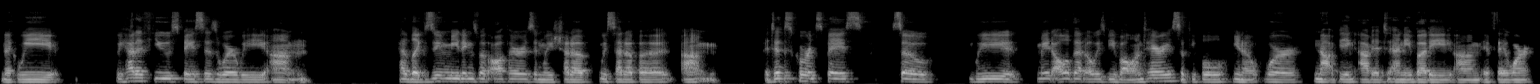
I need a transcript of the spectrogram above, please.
Like we we had a few spaces where we um, had like Zoom meetings with authors, and we set up we set up a um, a Discord space. So we made all of that always be voluntary, so people you know were not being outed to anybody um, if they weren't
